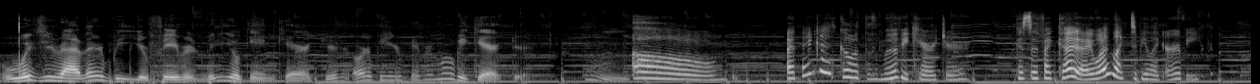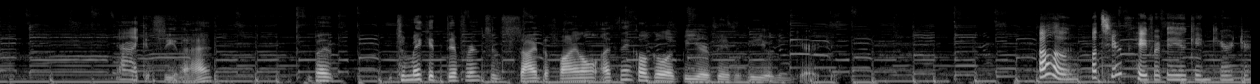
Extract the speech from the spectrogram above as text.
Would you rather be your favorite video game character or be your favorite movie character? Hmm. Oh, I think I'd go with the movie character. Because if I could, I would like to be like Herbie. Yeah, I could see that. But to make a difference inside the final, I think I'll go with be your favorite video game character. Oh, what's your favorite video game character?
